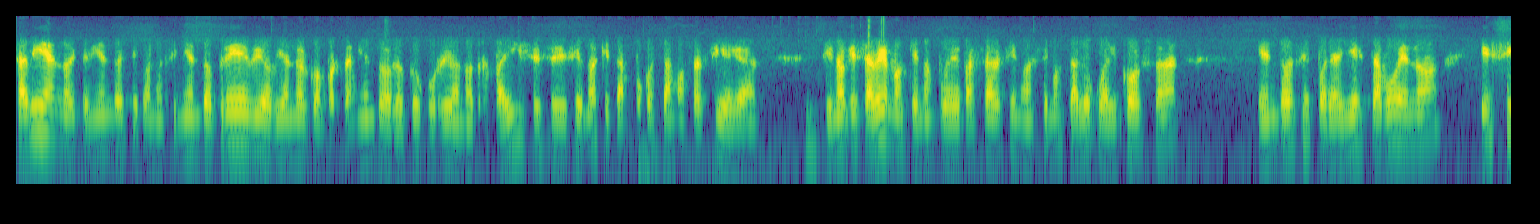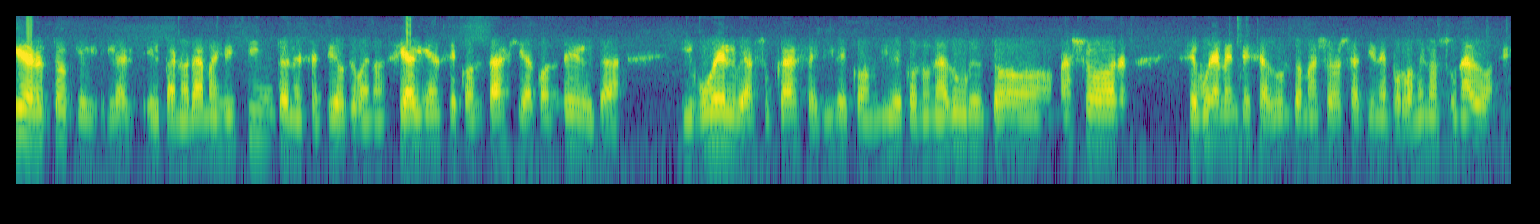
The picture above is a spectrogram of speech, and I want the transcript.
sabiendo y teniendo este conocimiento previo, viendo el comportamiento de lo que ocurrió en otros países, es decir, no es que tampoco estamos a ciegas, sino que sabemos que nos puede pasar si no hacemos tal o cual cosa, entonces por ahí está bueno. Es cierto que el panorama es distinto en el sentido que, bueno, si alguien se contagia con Delta y vuelve a su casa y vive con, vive con un adulto mayor, seguramente ese adulto mayor ya tiene por lo menos una dosis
